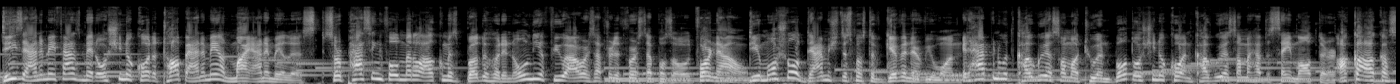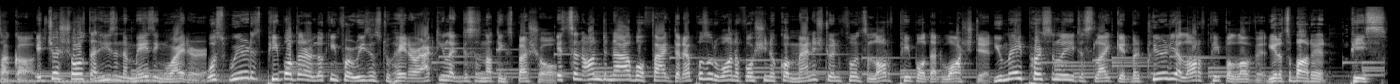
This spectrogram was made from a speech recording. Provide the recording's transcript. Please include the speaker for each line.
Speaker 1: These anime fans made Oshi no Ko the top anime on MyAnimeList, surpassing Full Metal Alchemist Brotherhood in only a few hours after the first episode. For now, the emotional damage this must have given everyone. It happened with Kaguya-sama too and both Oshi no Ko and Kaguya-sama have the same author, Aka Akasaka. It just shows that he's an amazing writer. What's weird is people that are looking for reasons to hate are acting like this is nothing special. It's an undeniable fact that episode 1 of Oshi no Ko managed to influence a lot of people that watched it. You may personally dislike it, but clearly a lot of people love it.
Speaker 2: Yeah, that's about it. Peace.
